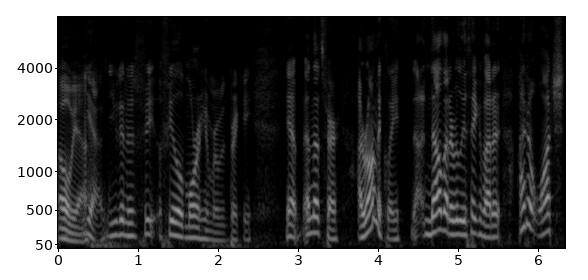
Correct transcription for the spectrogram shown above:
Oh yeah. yeah, you can fe- feel more humor with Bricky. Yeah, and that's fair. Ironically, n- now that I really think about it, I don't watch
